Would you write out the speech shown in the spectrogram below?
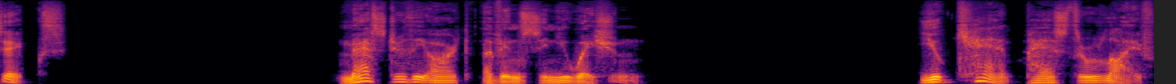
6. Master the art of insinuation. You can't pass through life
